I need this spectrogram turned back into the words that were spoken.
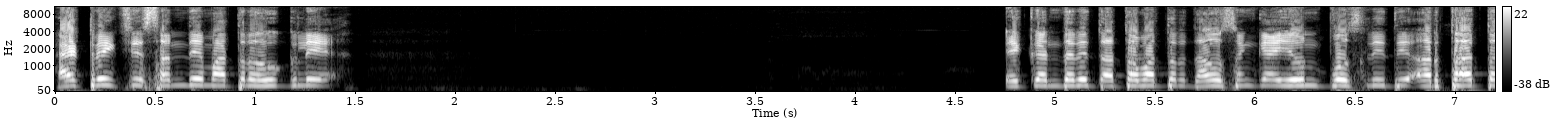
हॅट्रिकची संधी मात्र हुकली. एकंदरीत आता मात्र धावसंख्या येऊन पोहोचली ती. अर्थात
